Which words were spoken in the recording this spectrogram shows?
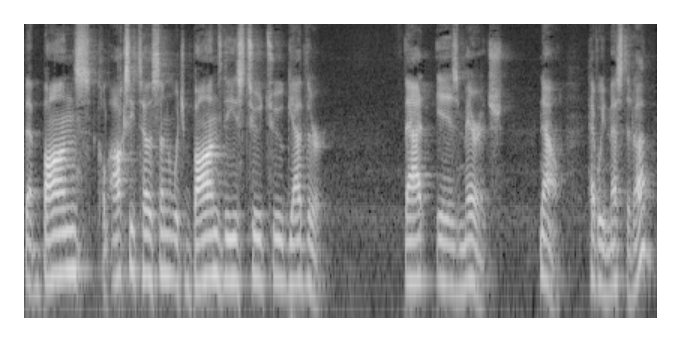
that bonds called oxytocin, which bonds these two together. That is marriage. Now, have we messed it up?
